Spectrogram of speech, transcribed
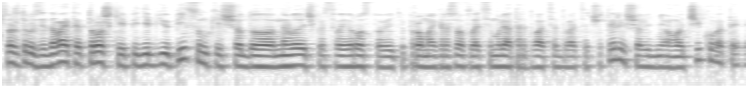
Що ж, друзі, давайте трошки підіб'ю підсумки щодо невеличкої своєї розповіді про Microsoft Flight Simulator 2024, що від нього очікувати.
